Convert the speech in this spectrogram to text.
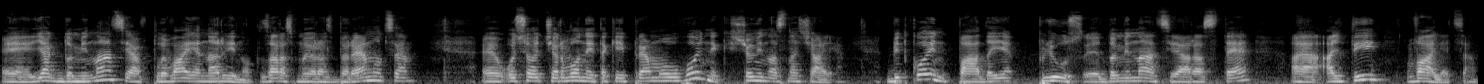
е, як домінація впливає на ринок. Зараз ми розберемо це. Ось червоний такий прямоугольник, що він означає? Біткоін падає, плюс е, домінація росте, альти валяться.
